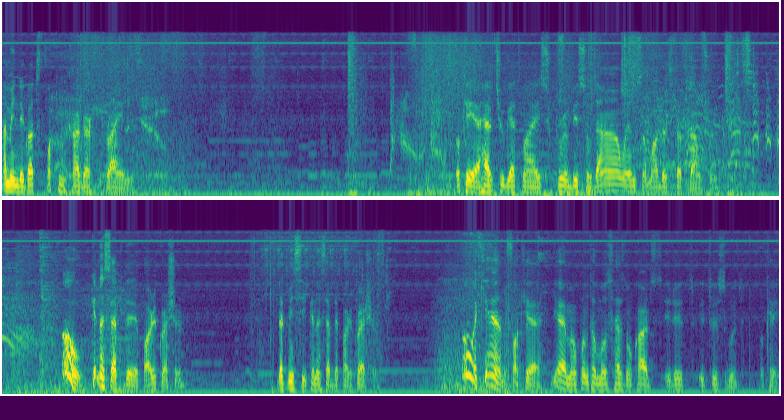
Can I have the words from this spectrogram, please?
I mean, they got fucking Kargath Prime. Okay, I have to get my Supreme Abyssal down and some other stuff down too. Oh, can I accept the Party Crasher? Let me see, can I accept the Party Crasher? Oh, I can. Fuck yeah. Yeah, my opponent almost has no cards. It is it is good. Okay.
